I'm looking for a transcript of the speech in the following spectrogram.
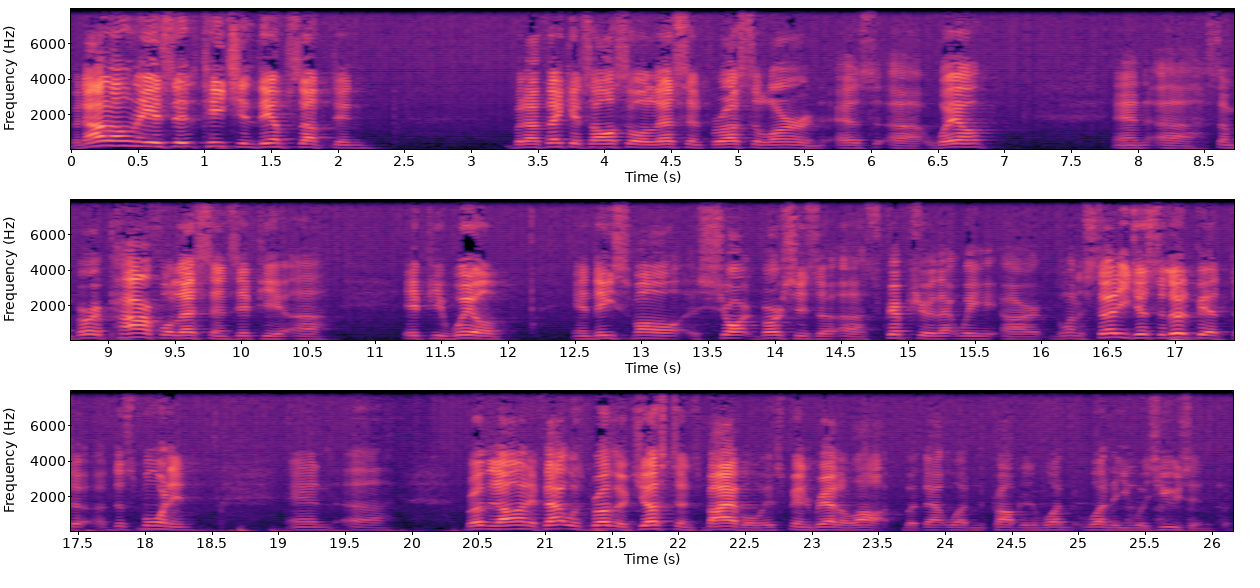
But not only is it teaching them something, but I think it's also a lesson for us to learn as well and uh, some very powerful lessons, if you, uh, if you will, in these small, short verses of uh, scripture that we are going to study just a little bit uh, this morning. And uh, Brother Don, if that was Brother Justin's Bible, it's been read a lot, but that wasn't probably the one, one he was using. But,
